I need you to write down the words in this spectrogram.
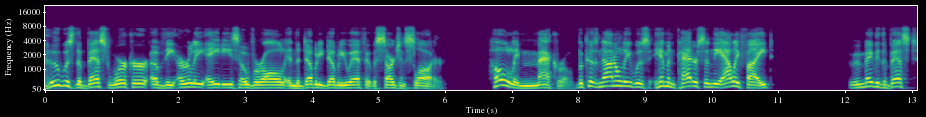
who was the best worker of the early '80s overall in the WWF? It was Sergeant Slaughter. Holy mackerel! Because not only was him and Patterson the alley fight, maybe the best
